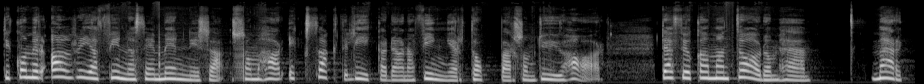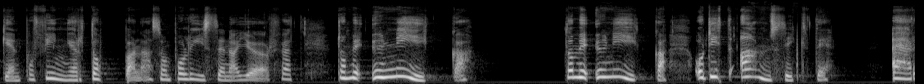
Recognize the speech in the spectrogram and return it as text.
Det kommer aldrig att finnas en människa som har exakt likadana fingertoppar som du har. Därför kan man ta de här märken på fingertopparna som poliserna gör för att de är unika. De är unika och ditt ansikte är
